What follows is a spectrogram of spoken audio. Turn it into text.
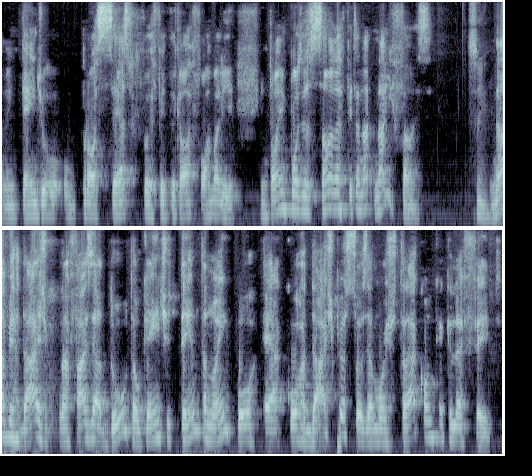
não entende o, o, processo que foi feito daquela forma ali. Então a imposição ela é feita na, na infância. Sim. Na verdade, na fase adulta, o que a gente tenta não é impor, é acordar as pessoas, é mostrar como que aquilo é feito.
